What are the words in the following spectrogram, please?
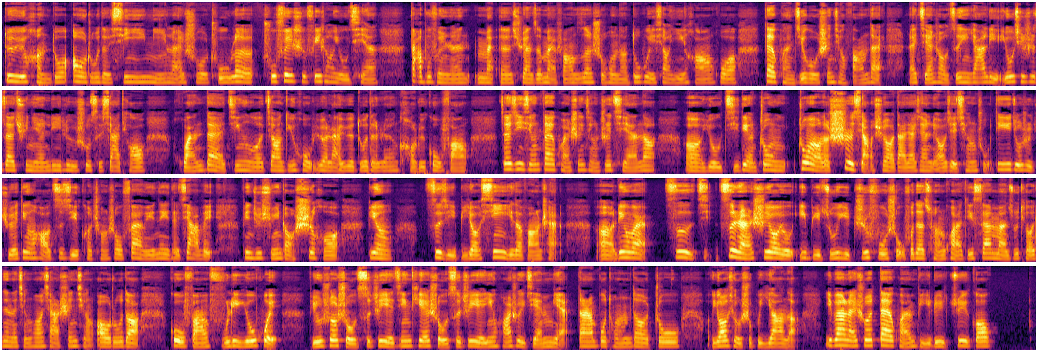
对于很多澳洲的新移民来说，除了除非是非常有钱，大部分人买呃选择买房子的时候呢，都会向银行或贷款机构申请房贷，来减少资金压力。尤其是在去年利率数次下调。还贷金额降低后，越来越多的人考虑购房。在进行贷款申请之前呢，呃，有几点重重要的事项需要大家先了解清楚。第一，就是决定好自己可承受范围内的价位，并去寻找适合并自己比较心仪的房产。呃，另外，自己自然是要有一笔足以支付首付的存款。第三，满足条件的情况下，申请澳洲的购房福利优惠。比如说首次置业津贴、首次置业印花税减免，当然不同的州要求是不一样的。一般来说，贷款比率最高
